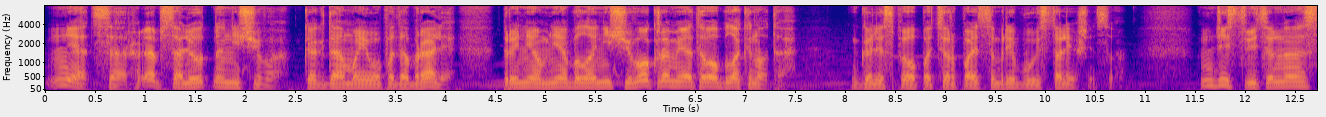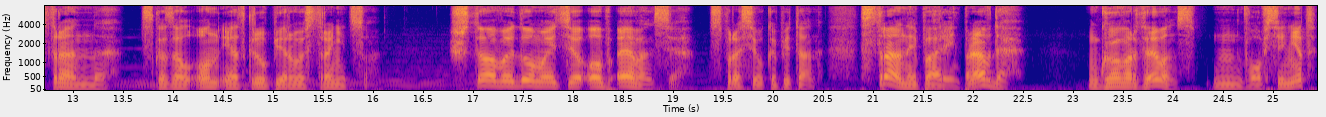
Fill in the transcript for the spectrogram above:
«Нет, сэр, абсолютно ничего. Когда мы его подобрали, при нем не было ничего, кроме этого блокнота». Галиспел потер пальцем рябую столешницу. «Действительно странно», — сказал он и открыл первую страницу. «Что вы думаете об Эвансе?» — спросил капитан. «Странный парень, правда?» «Говард Эванс? Вовсе нет.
